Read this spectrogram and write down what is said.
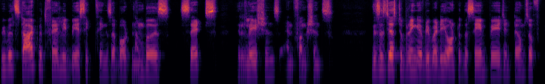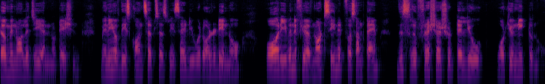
We will start with fairly basic things about numbers, sets, relations and functions. This is just to bring everybody onto the same page in terms of terminology and notation. Many of these concepts as we said you would already know or even if you have not seen it for some time, this refresher should tell you what you need to know.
